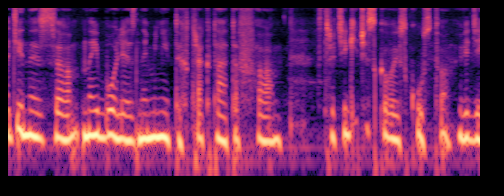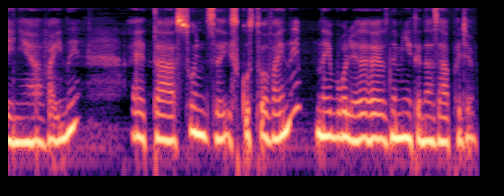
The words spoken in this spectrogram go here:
один из э, наиболее знаменитых трактатов э, стратегического искусства ведения войны, это Сунь Цзы «Искусство войны», наиболее знаменитый на Западе,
